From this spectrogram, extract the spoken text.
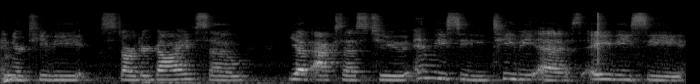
in Mhm. your TV starter guide. So you have access to NBC, TBS, ABC.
